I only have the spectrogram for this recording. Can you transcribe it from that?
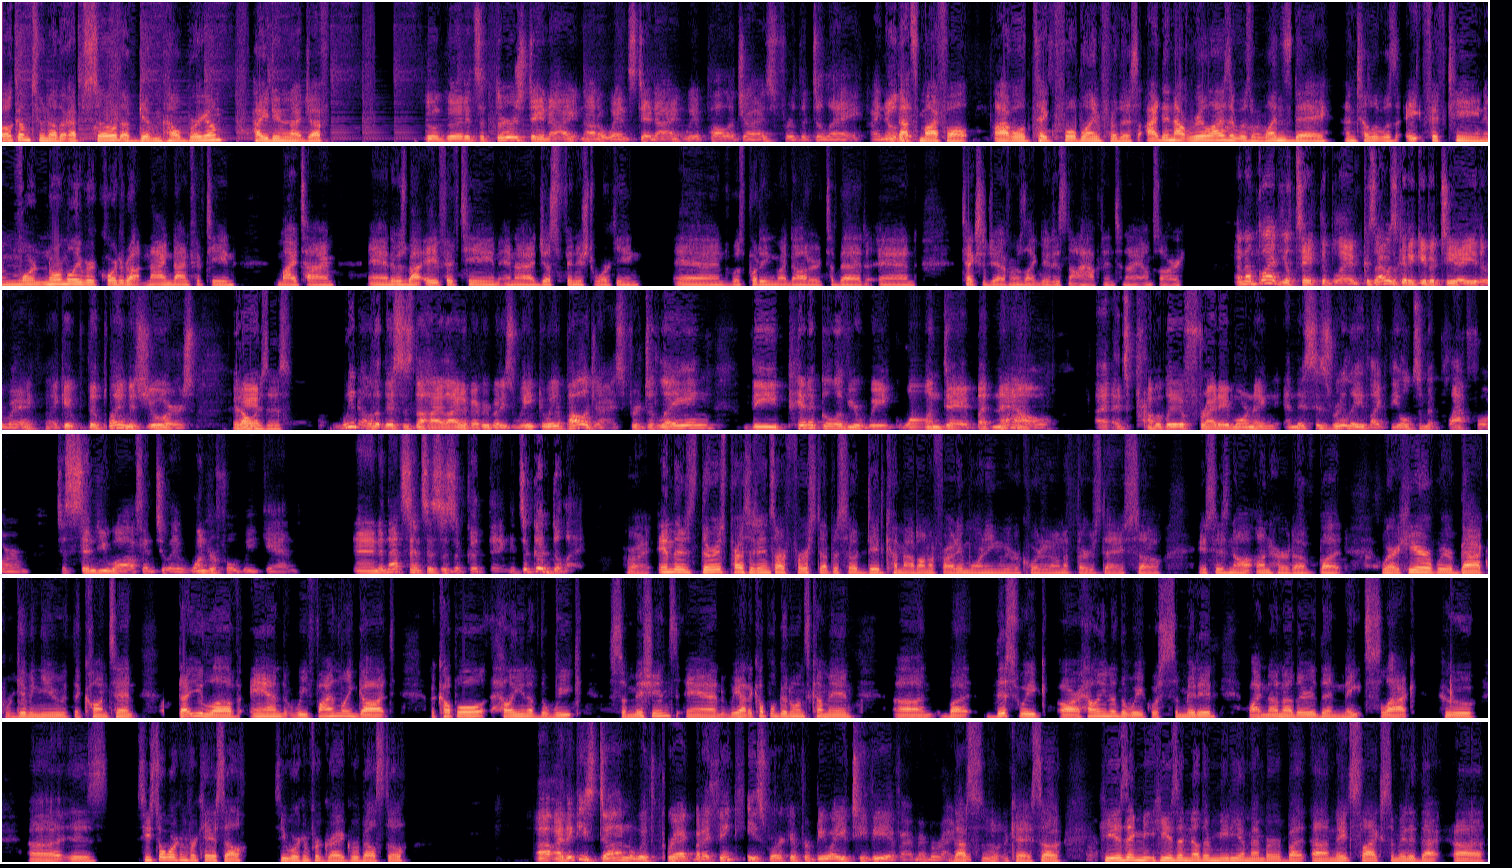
Welcome to another episode of Give 'em Hell Brigham. How you doing tonight, Jeff? Doing good. It's a Thursday night, not a Wednesday night. We apologize for the delay. I know That's that my fault. I will take full blame for this. I did not realize it was Wednesday until it was 8:15 and more normally recorded about 9 9:15 my time and it was about 8:15 and I just finished working and was putting my daughter to bed and texted Jeff and was like, "Dude, it's not happening tonight. I'm sorry." And I'm glad you'll take the blame because I was going to give it to you either way. Like it, the blame is yours. It Yeah. always is. We know that this is the highlight of everybody's week, and we apologize for delaying the pinnacle of your week one day. But now uh, it's probably a Friday morning, and this is really like the ultimate platform to send you off into a wonderful weekend. And in that sense, this is a good thing. It's a good delay. Right. And there's there is precedence. Our first episode did come out on a Friday morning. We recorded on a Thursday, so this is not unheard of. But we're here, we're back, we're giving you the content that you love, and we finally got a couple Hellion of the Week submissions, and we had a couple good ones come in. Uh, but this week, our Hellion of the Week was submitted by none other than Nate Slack, who uh, is is he still working for KSL? Is he working for Greg Wrubell still? Uh, I think he's done with Greg, but I think he's working for BYU TV, if I remember right. That's okay. So he is a he is another media member, but um, Nate Slack submitted that uh,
